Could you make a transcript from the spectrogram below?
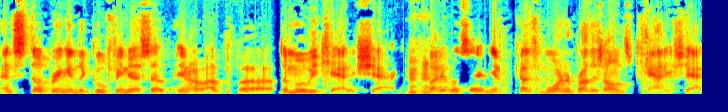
and still bring in the goofiness of, you know, of uh, the movie Caddyshack. Mhm. But it was, you know, because Warner Brothers owns Caddyshack,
